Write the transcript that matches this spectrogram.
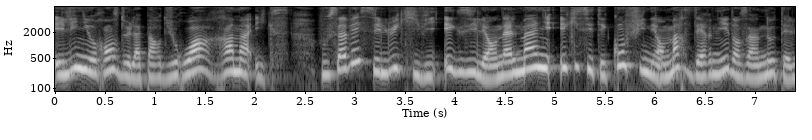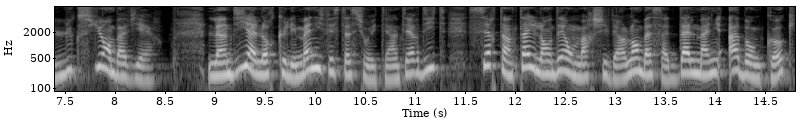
et l'ignorance de la part du roi Rama X. Vous savez, c'est lui qui vit exilé en Allemagne et qui s'était confiné en mars dernier dans un hôtel luxueux en Bavière. Lundi, alors que les manifestations étaient interdites, certains Thaïlandais ont marché vers l'ambassade d'Allemagne à Bangkok.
